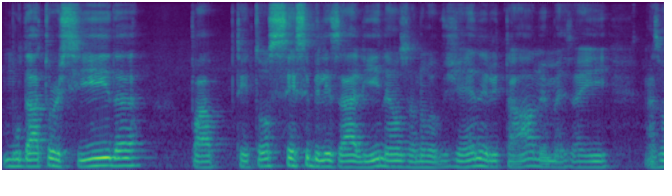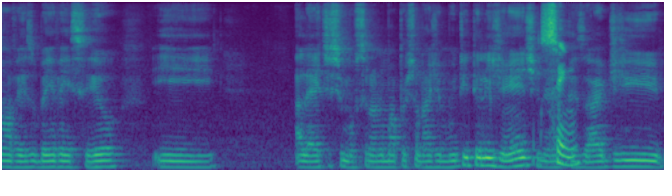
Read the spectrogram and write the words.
mudar a torcida, pra, tentou se sensibilizar ali, né, usando o gênero e tal, né, mas aí mais uma vez o bem venceu e a Letty se mostrando uma personagem muito inteligente, né? Sim. Apesar de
